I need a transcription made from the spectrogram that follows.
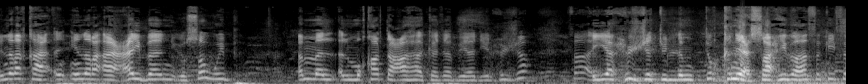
إن رأى, إن رأى عيبا يصوب. أما المقاطعة هكذا بهذه الحجة فهي حجة لم تقنع صاحبها فكيف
